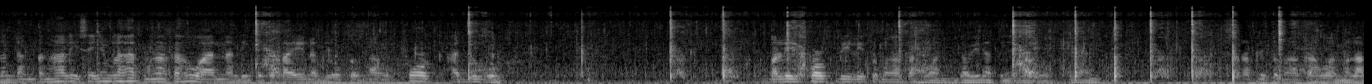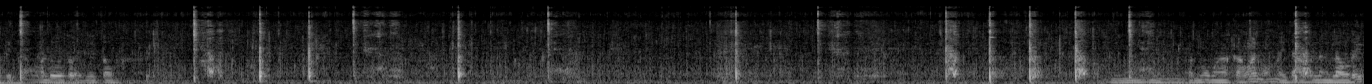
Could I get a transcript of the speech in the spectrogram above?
Magandang tanghali sa inyong lahat mga kahuan. Nandito po tayo nagluto ng pork adobo. Bali pork belly ito mga kahuan. Gawin natin yung adobo. Yan. Sarap nito mga kahuan. Malapit ang maluto dito. Mm, bango mga kahuan. Oh, may dahon ng laurel.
